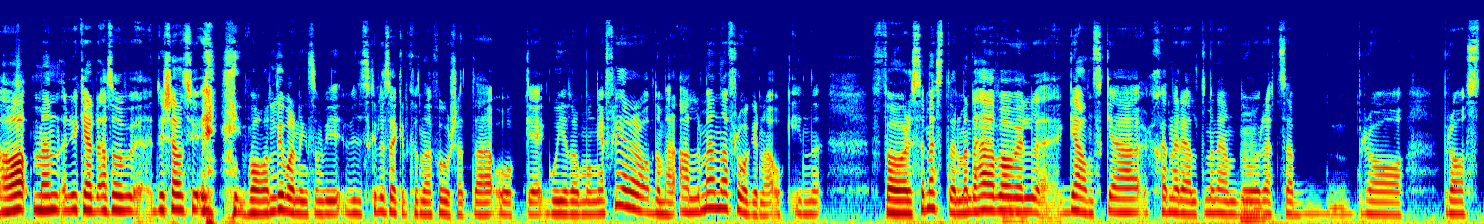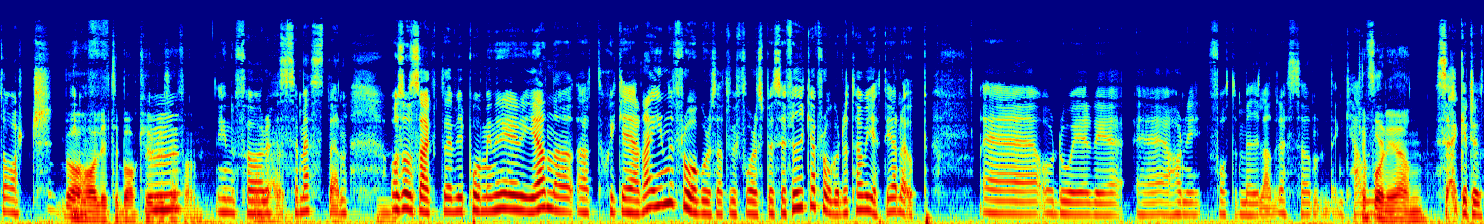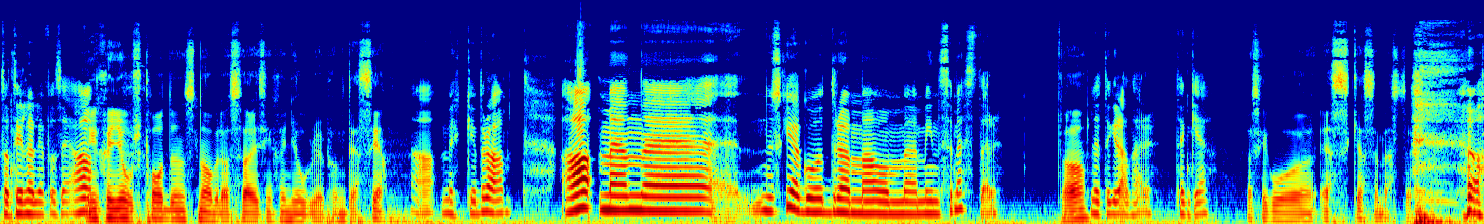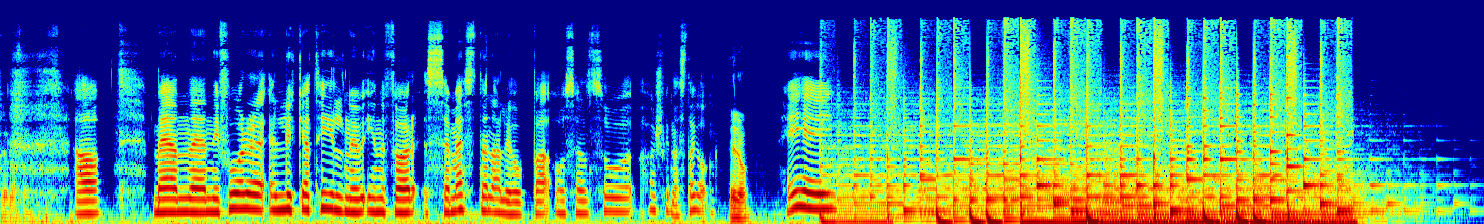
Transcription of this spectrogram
Mm. Ja men Rickard, alltså, det känns ju i vanlig ordning som vi, vi skulle säkert kunna fortsätta och eh, gå igenom många fler av de här allmänna frågorna och inför semestern. Men det här var väl ganska generellt men ändå Mm. rätt så bra, bra start Bra att in- ha lite i bakhuvudet i Mm. alla fall. inför semestern. Mm. Och som sagt, eh, vi påminner er igen att, skicka gärna in frågor så att vi får specifika frågor. Det tar vi jättegärna upp. Eh, och då är det, eh, har ni fått mejladressen? Den kan Kan få den igen. Säkert utan till höll jag på att säga. Ja, Ingenjorspodden snabel sverigesingenjorer.se ja, mycket bra. Ja, men eh, nu ska jag gå och drömma om eh, min semester Ja, lite grann här, tänker jag. jag ska gå och äska semester. Ja. Ja, men eh, ni får eh, lycka till nu inför semestern allihopa och sen så hörs vi nästa gång. Hej då. Hej hej!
